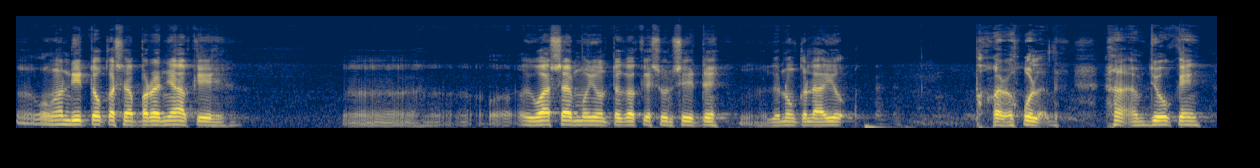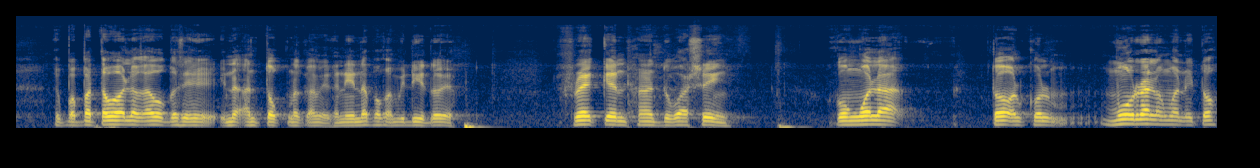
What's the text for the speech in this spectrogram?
Uh, Kung andito ka sa Paranaque, uh, iwasan mo yung taga Quezon City. Ganun kalayo. Para wala. I'm joking. Nagpapatawa lang ako kasi inaantok na kami. Kanina pa kami dito eh. Frequent hand washing. Kung wala to alcohol, mura lang man ito.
